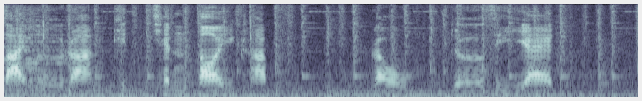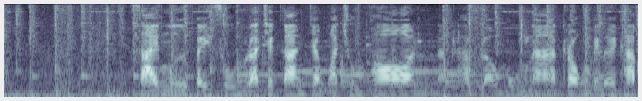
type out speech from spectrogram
ซ้ายมือร้านคิดเช่นต้อยครับ เราเจอสีแยก ซ้ายมือไปศูนย์ราชการจังหวัดชุมพรนะครับ เรามุ่งหน้าตรงไปเลยครับ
